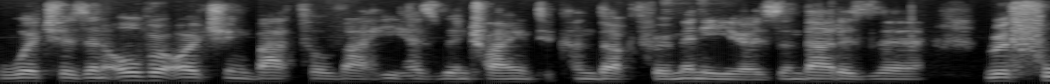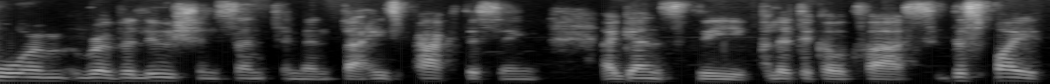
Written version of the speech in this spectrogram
which is an overarching battle that he has been trying to conduct for many years. And that is the reform revolution sentiment that he's practicing against the political class, despite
